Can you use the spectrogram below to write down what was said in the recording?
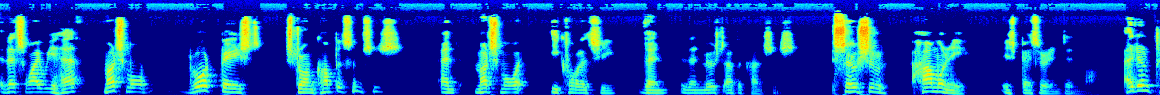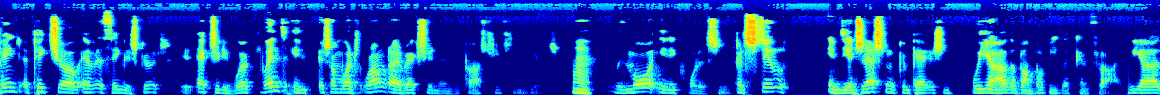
And that's why we have much more broad-based strong competences and much more equality than, than most other countries. Social harmony is better in Denmark. I don't paint a picture of everything is good. It actually worked, went in a somewhat wrong direction in the past 15 years Mm. with more inequality. But still, in the international comparison, we are the bumblebee that can fly. We are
